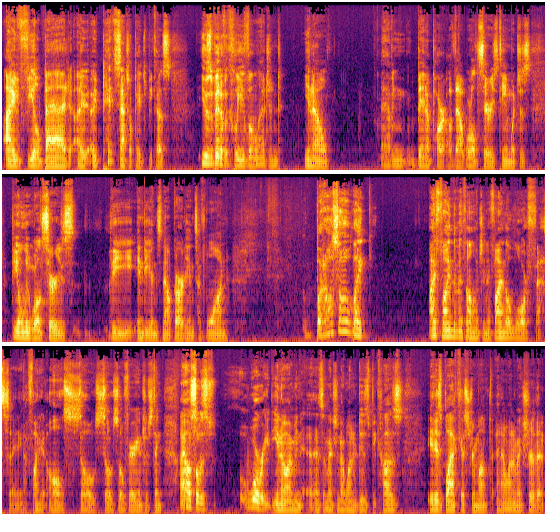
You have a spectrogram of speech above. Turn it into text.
I feel bad. I, I picked Satchel Paige because he was a bit of a Cleveland legend. You know, having been a part of that World Series team, which is the only World Series the Indians, now Guardians, have won. But also, like, I find the mythology and I find the lore fascinating. I find it all so, so, so very interesting. I also was worried, you know, I mean, as I mentioned, I wanted to do this because it is Black History Month and I want to make sure that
